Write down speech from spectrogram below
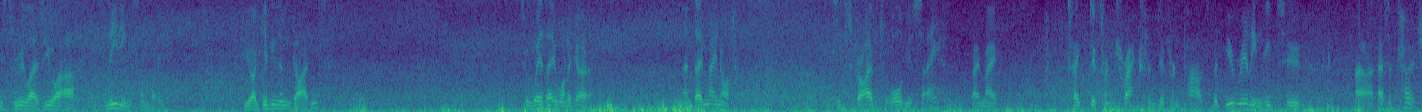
is to realize you are leading somebody. You are giving them guidance to where they want to go. And they may not subscribe to all you say. They may take different tracks and different paths, but you really need to, uh, as a coach,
